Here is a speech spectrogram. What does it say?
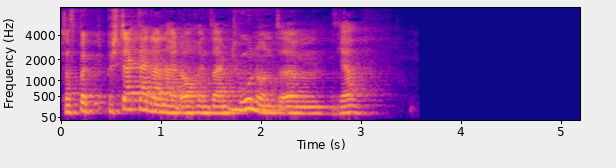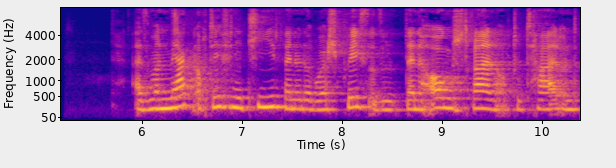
das bestärkt einen dann halt auch in seinem Tun und ähm, ja. Also man merkt auch definitiv, wenn du darüber sprichst, also deine Augen strahlen auch total und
